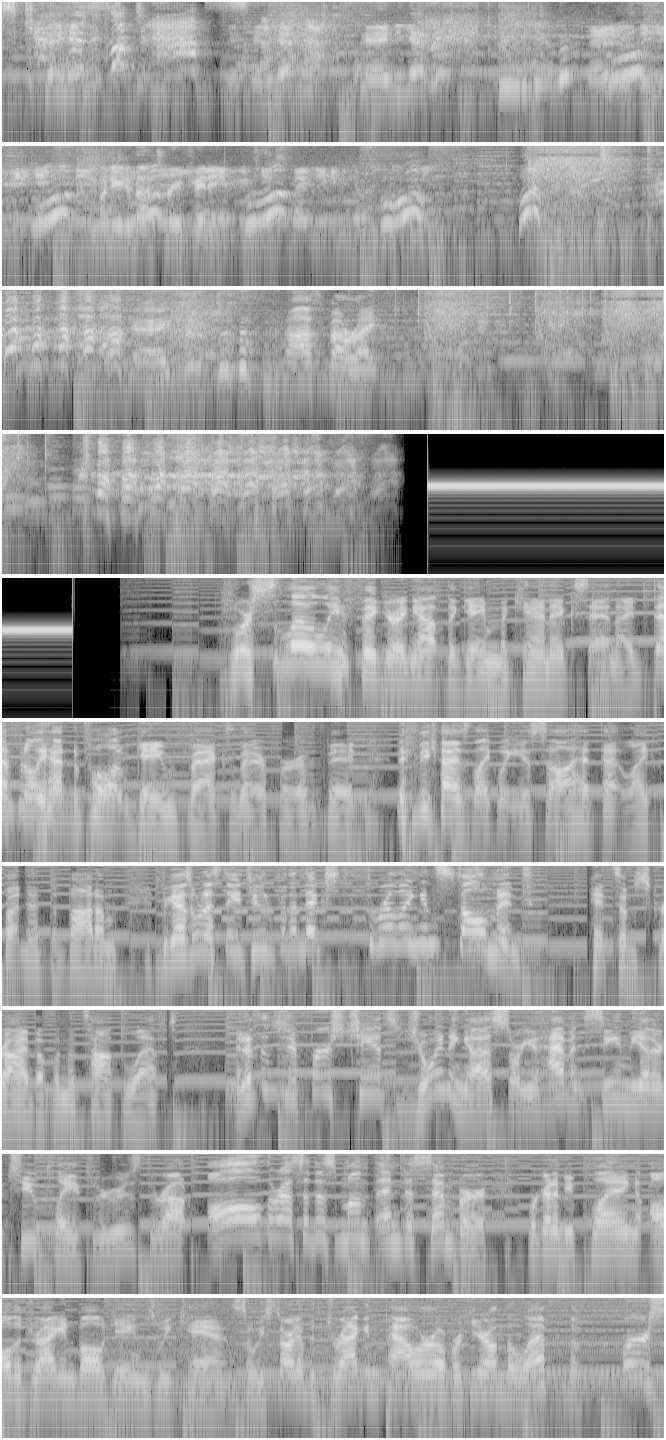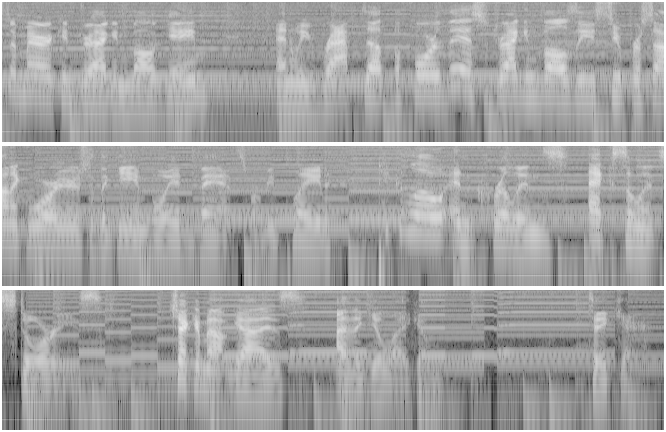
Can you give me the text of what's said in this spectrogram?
This guy is such ass. Can you get me? Can you get me? Can you get me? I'm gonna need about tree fitting. Okay. No, that's about right. We're slowly figuring out the game mechanics, and I definitely had to pull up game facts there for a bit. If you guys like what you saw, hit that like button at the bottom. If you guys want to stay tuned for the next thrilling installment, hit subscribe up in the top left. And if this is your first chance joining us, or you haven't seen the other two playthroughs throughout all the rest of this month and December, we're going to be playing all the Dragon Ball games we can. So we started with Dragon Power over here on the left, the first American Dragon Ball game. And we wrapped up before this Dragon Ball Z Supersonic Warriors for the Game Boy Advance, where we played Piccolo and Krillin's excellent stories. Check them out, guys. I think you'll like them. Take care.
